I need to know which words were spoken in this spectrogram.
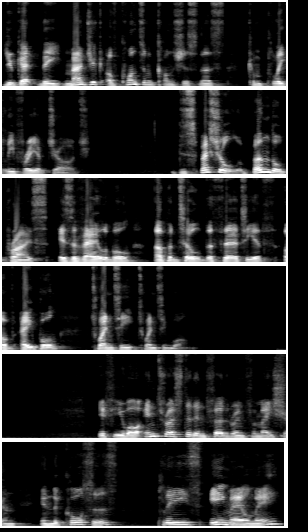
you get the Magic of Quantum Consciousness completely free of charge. The special bundle price is available up until the 30th of April 2021. If you are interested in further information in the courses, please email me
